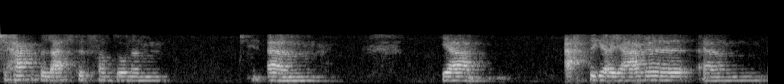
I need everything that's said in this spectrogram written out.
stark belastet von so einem ähm, ja, 80er Jahre ähm,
